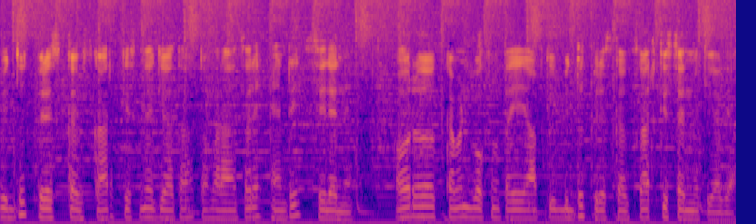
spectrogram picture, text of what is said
विद्युत प्रेस का आविष्कार किसने किया था? तो हमारा आंसर है हेनरी सिले ने। और कमेंट बॉक्स में बताइए आपकी विद्युत प्रेस का आविष्कार किस सन में किया गया?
